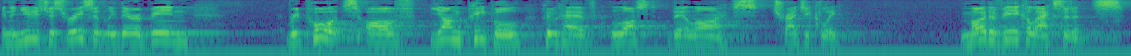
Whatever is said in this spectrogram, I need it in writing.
In the news just recently, there have been reports of young people who have lost their lives tragically. Motor vehicle accidents.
